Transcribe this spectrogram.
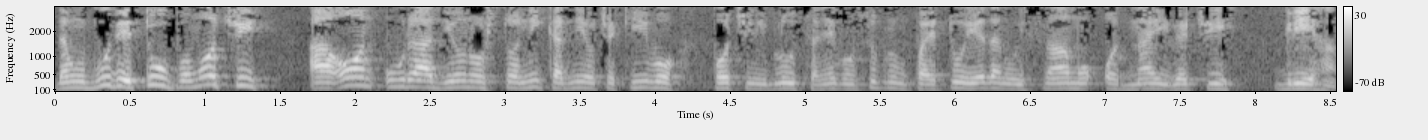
da mu bude tu pomoći, a on uradi ono što nikad nije očekivao, počini blud sa njegovom suprugom, pa je to jedan u islamu od najvećih grijeha.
